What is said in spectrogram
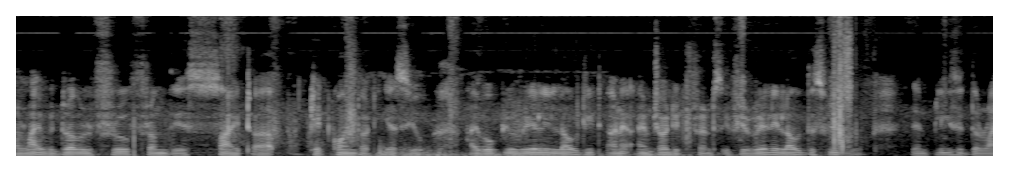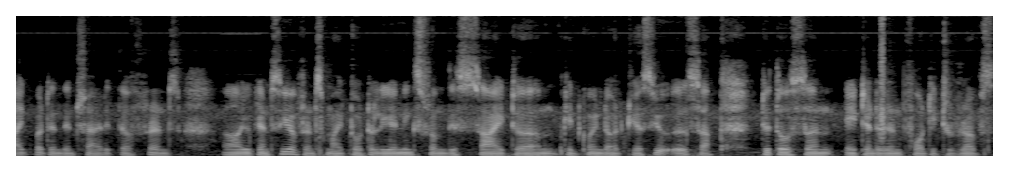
live withdrawal proof from this site uh, getcoin.su i hope you really loved it and I enjoyed it friends. If you really loved this video then please hit the like button then share it with your friends. Uh, you can see your friends. My total earnings from this site um, is uh, 2842 rubs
